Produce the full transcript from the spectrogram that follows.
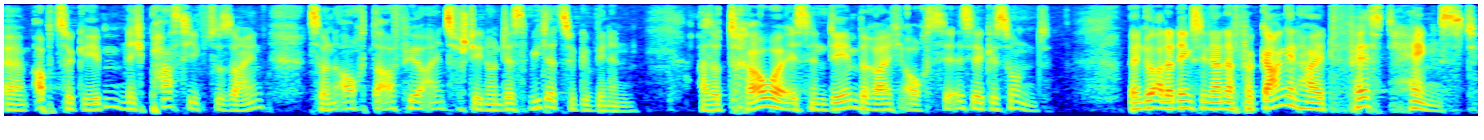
äh, abzugeben, nicht passiv zu sein, sondern auch dafür einzustehen und das wiederzugewinnen. Also Trauer ist in dem Bereich auch sehr, sehr gesund. Wenn du allerdings in deiner Vergangenheit festhängst,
